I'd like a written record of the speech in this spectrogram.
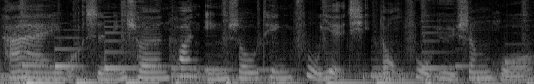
嗨，我是明春，欢迎收听副业启动富裕生活。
